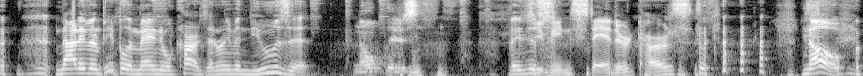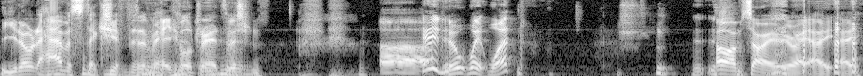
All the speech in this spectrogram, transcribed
Not even people in manual cars. They don't even use it. Nope, they just They Do you mean standard cars? no. you don't have a stick shift in a manual transmission. uh, Hey, dude. Wait, what? Oh, I'm sorry. You're right. I,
